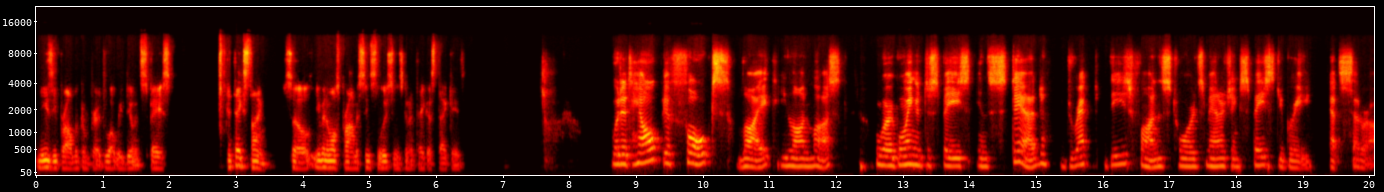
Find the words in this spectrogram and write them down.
an easy problem compared to what we do in space. It takes time. So even the most promising solution is going to take us decades. Would it help if folks like Elon Musk, who are going into space, instead direct these funds towards managing space debris, etc.?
